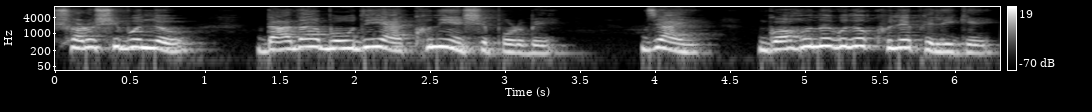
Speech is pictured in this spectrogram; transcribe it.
সরসী বলল দাদা বৌদি এখনই এসে পড়বে। যাই, গহনাগুলো খুলে ফেলি গে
